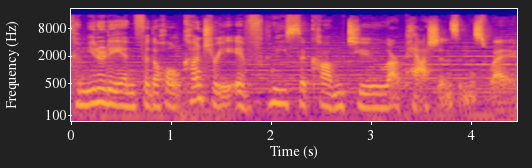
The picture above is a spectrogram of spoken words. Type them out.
community and for the whole country if we succumb to our passions in this way.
